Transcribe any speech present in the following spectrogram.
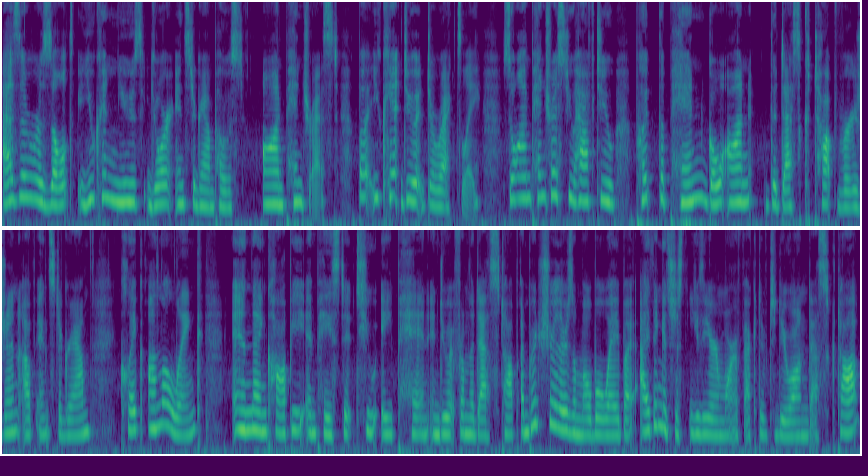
As a result, you can use your Instagram post on Pinterest, but you can't do it directly. So on Pinterest, you have to put the pin, go on the desktop version of Instagram, click on the link, and then copy and paste it to a pin and do it from the desktop. I'm pretty sure there's a mobile way, but I think it's just easier and more effective to do on desktop.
